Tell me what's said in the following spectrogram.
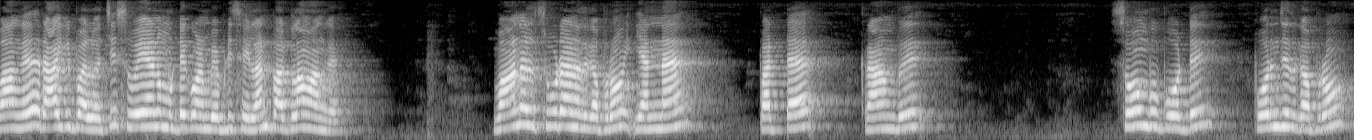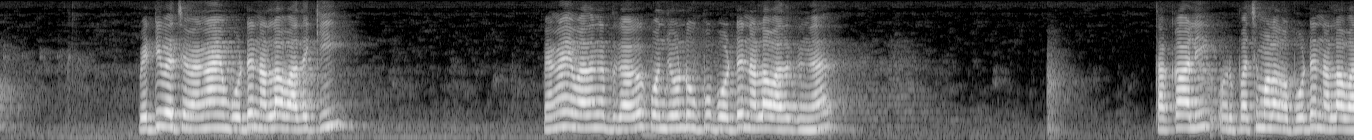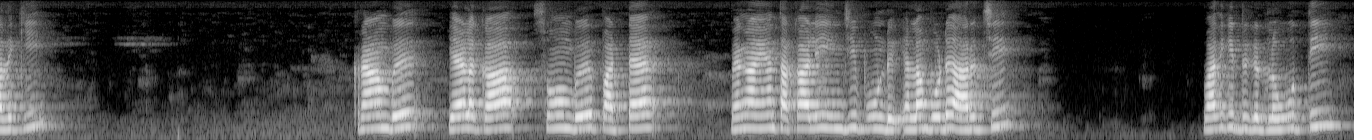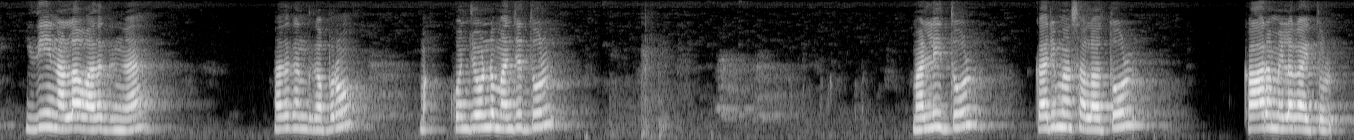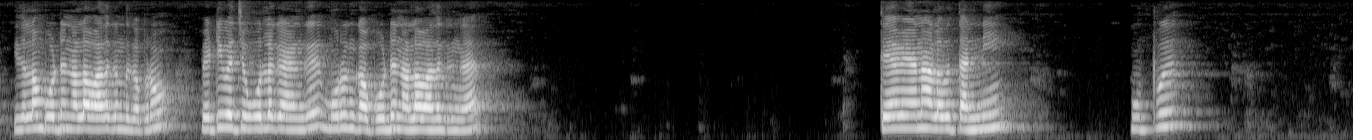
வாங்க ராகி பால் வச்சு சுவையான முட்டை குழம்பு எப்படி செய்யலான்னு பார்க்கலாம் வாங்க. வானல் சூடானதுக்கப்புறம் எண்ணெய் பட்டை கிராம்பு சோம்பு போட்டு பொரிஞ்சதுக்கப்புறம் வெட்டி வச்ச வெங்காயம் போட்டு நல்லா வதக்கி வெங்காயம் வதங்கிறதுக்காக கொஞ்சோண்டு உப்பு போட்டு நல்லா வதக்குங்க. தக்காளி ஒரு பச்சை மிளகா போட்டு நல்லா வதக்கி கிராம்பு ஏலக்காய் சோம்பு பட்டை வெங்காயம் தக்காளி இஞ்சி பூண்டு எல்லாம் போட்டு அரைச்சி வதக்கிட்டு இருக்கிறதுல ஊற்றி இதையும் நல்லா வதக்குங்க. வதக்கினதுக்கப்புறம் ம கொஞ்சோண்டு மஞ்சத்தூள் மல்லித்தூள் கறி மசாலா தூள் கார மிளகாய் தூள் இதெல்லாம் போட்டு நல்லா வதக்கினதுக்கப்புறம் வெட்டி வச்ச உருளைக்கிழங்கு முருங்கைக்காய் போட்டு நல்லா வதக்குங்க. தேவையான அளவு தண்ணி உப்பு.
